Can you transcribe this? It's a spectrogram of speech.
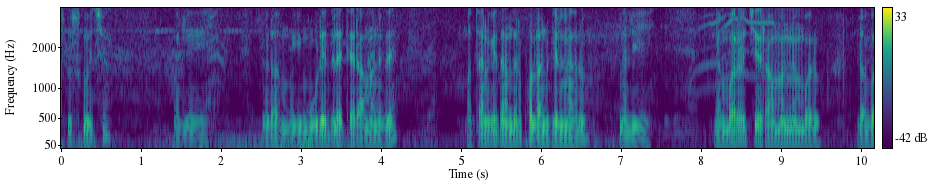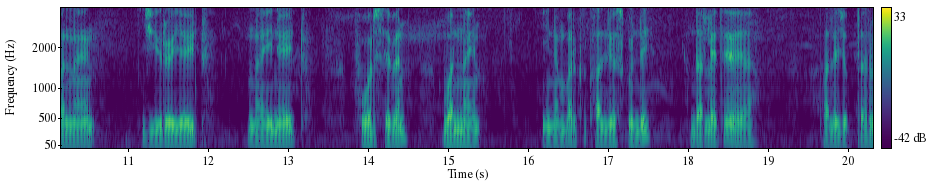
చూసుకోవచ్చు. మళ్ళీ ఇక్కడ ఈ మూడు ఎద్దులు అయితే రామన్నవే. మొత్తానికైతే అందరు పొలానికి వెళ్ళినారు. మళ్ళీ నెంబర్ వచ్చి Raman number double nine zero eight nine eight four seven one nine. ఈ నెంబర్కి కాల్ చేసుకోండి. ధరలు అయితే వాళ్ళే చెప్తారు.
